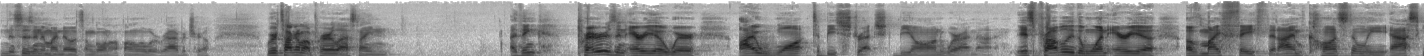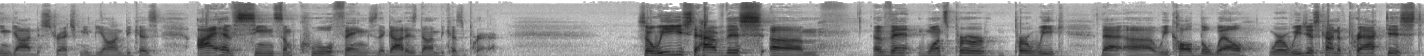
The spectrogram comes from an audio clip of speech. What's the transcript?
And this isn't in my notes, I'm going off on a little bit rabbit trail. We were talking about prayer last night, and I think prayer is an area where I want to be stretched beyond where I'm at. It's probably the one area of my faith that I'm constantly asking God to stretch me beyond because I have seen some cool things that God has done because of prayer. So we used to have this um, event once per, per week that uh, we called The Well, where we just kind of practiced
